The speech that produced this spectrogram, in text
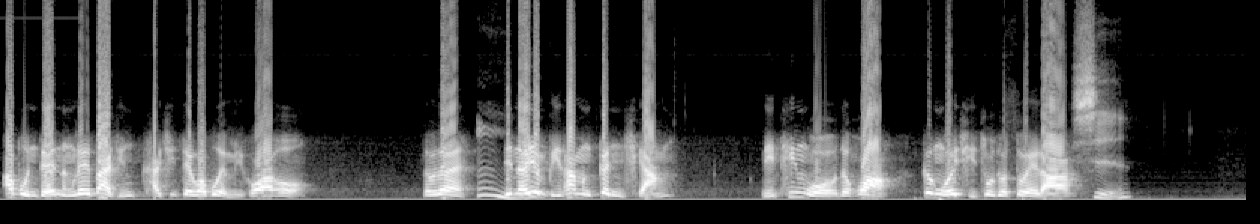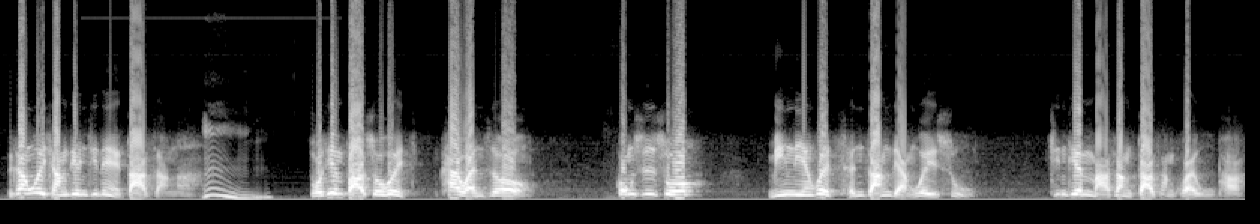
啊，问题两礼拜前开始对我买米瓜好，对不对？嗯。林德燕比他们更强，你听我的话，跟我一起做就对啦。是。你看魏强店今天也大涨啊。嗯。昨天法说会开完之后，公司说明年会成长两位数，今天马上大涨快五趴。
